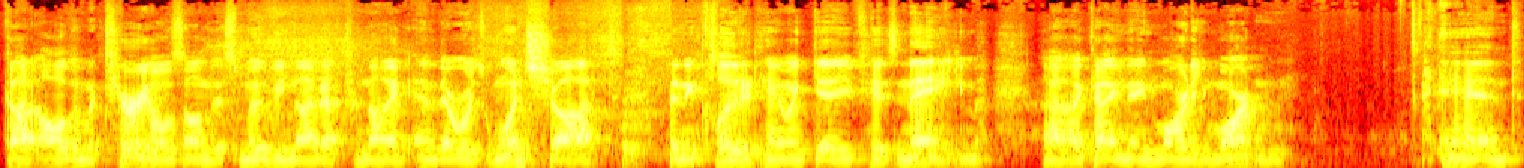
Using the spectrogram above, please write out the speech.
got all the materials on this movie night after night, and there was one shot that included him and gave his name, uh, a guy named Marty Martin. And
